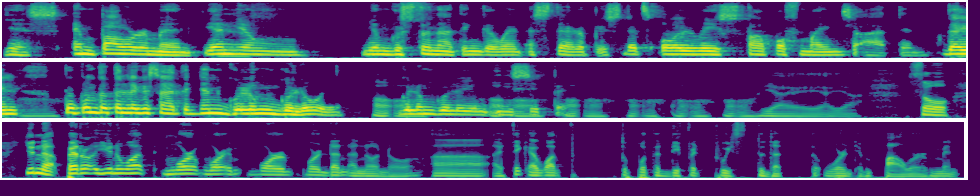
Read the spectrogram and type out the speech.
Yes, empowerment. Yan Yes. yung yung gusto nating gawin as therapists. That's always top of mind sa atin. Dahil pupunta talaga sa atin yan gulong-gulo eh. Oo. Gulong-gulo yung Oo, isip eh. Oo, oo, oo, oo. Yeah, yeah, yeah, yeah. So, yun na. Pero you know what? More, more, more, more than ano, no? Uh, I think I want to, to put a different twist to that word empowerment.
